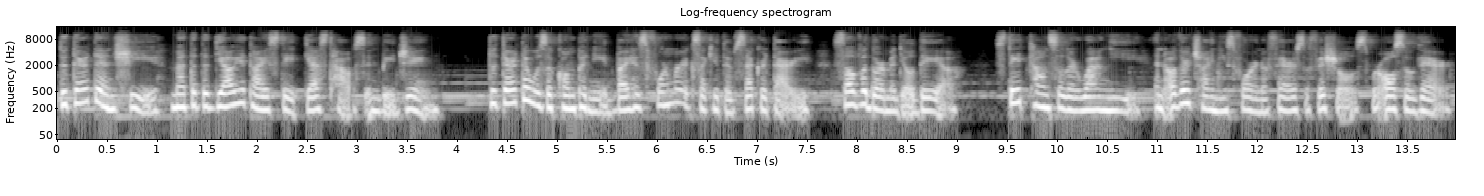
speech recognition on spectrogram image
Duterte and Xi met at the Diaoyutai State Guest House in Beijing. Duterte was accompanied by his former executive secretary, Salvador Medialdea. State Councilor Wang Yi and other Chinese foreign affairs officials were also there.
